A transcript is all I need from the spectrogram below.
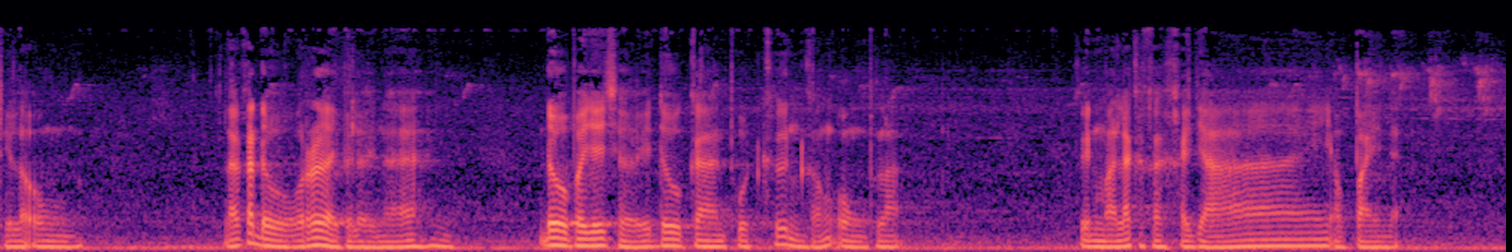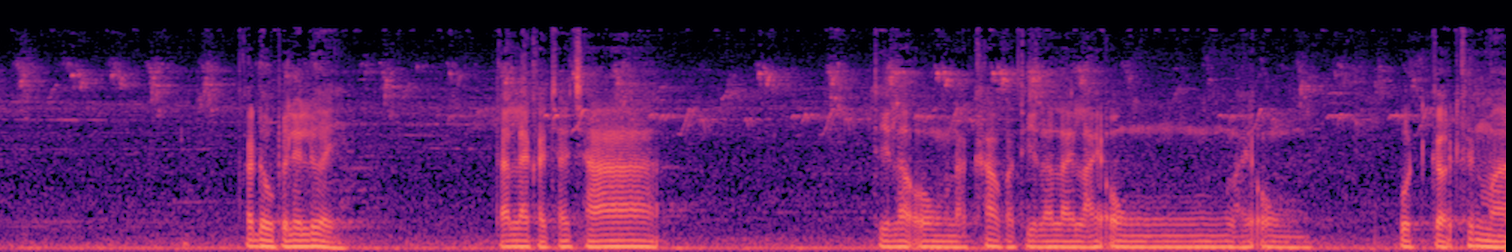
ทีละองค์ แล้วก็ดูเรื่อยไปเลยนะ ดูไปเฉยๆดูการผุดขึ้นขององค์พระ ขึ้นมาแล้วก็ขยายออกไปเนี่ยก็ดูไปเรื่อยๆแต่แรกก็ช้าๆทีละองค์นะเข้ากับทีละหลายๆองค์หลายองค์ปุดเกิดขึ้นมา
